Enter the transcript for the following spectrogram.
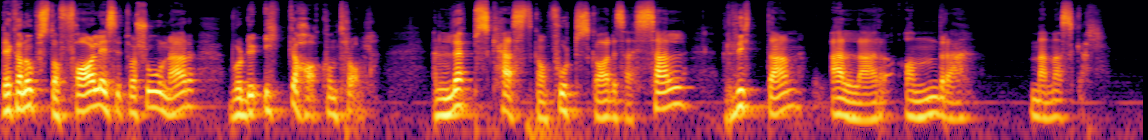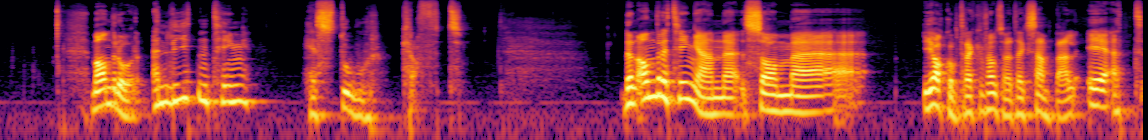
Det kan oppstå farlige situasjoner hvor du ikke har kontroll. En løpsk hest kan fort skade seg selv, rytteren eller andre mennesker. Med andre ord, en liten ting har stor kraft. Den andre tingen som eh, Jakob trekker fram som et eksempel, er et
